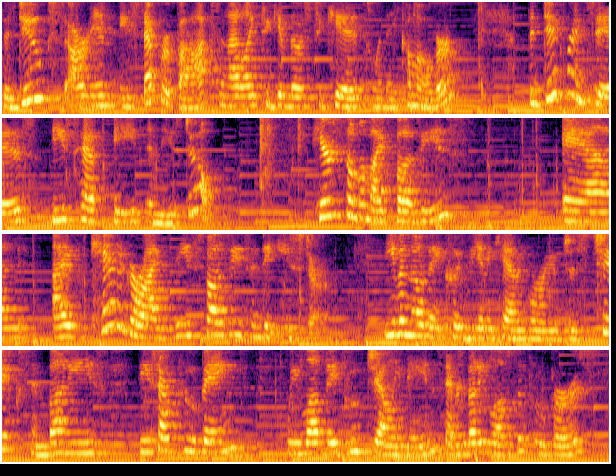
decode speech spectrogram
the dupes are in a separate box and I like to give those to kids when they come over. The difference is these have feet and these don't. Here's some of my fuzzies and I've categorized these fuzzies into Easter. Even though they could be in a category of just chicks and bunnies, these are pooping. We love, they poop jelly beans. Everybody loves the poopers.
